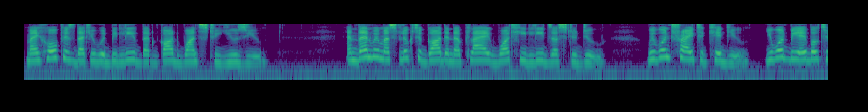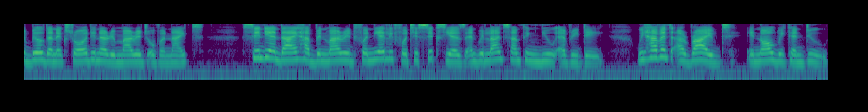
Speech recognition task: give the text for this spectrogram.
my hope is that you would believe that God wants to use you. And then we must look to God and apply what He leads us to do. We won't try to kid you. You won't be able to build an extraordinary marriage overnight. Cindy and I have been married for nearly 46 years and we learn something new every day. We haven't arrived in all we can do,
